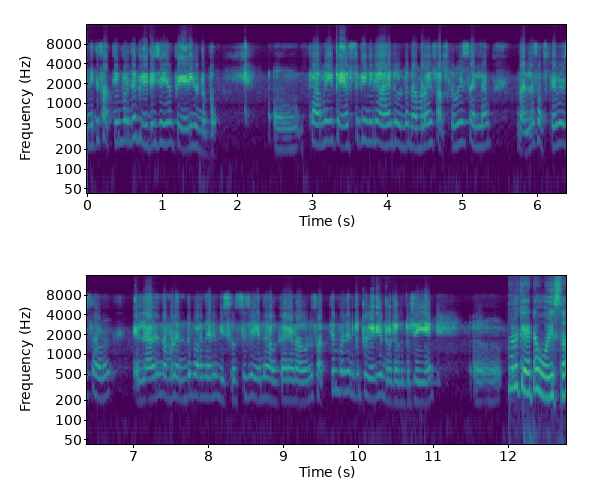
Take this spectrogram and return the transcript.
എനിക്ക് സത്യം പറഞ്ഞാൽ വീഡിയോ ചെയ്യാൻ പേടിയുണ്ട് ഇപ്പോൾ കാരണം ഈ ടേസ്റ്റ് ഒക്കെ ഇങ്ങനെ ആയതുകൊണ്ട് നമ്മളെ സബ്സ്ക്രൈബേഴ്സ് എല്ലാം നല്ല സബ്സ്ക്രൈബേഴ്സ് ആണ്. എല്ലാവരും നമ്മൾ എന്ത് പറഞ്ഞാലും വിശ്വസിച്ച് ചെയ്യുന്ന ആൾക്കാരാണ്. അതുകൊണ്ട് സത്യം പറഞ്ഞാൽ എനിക്ക് പേടിയുണ്ട് കേട്ടോ ഇതിപ്പോൾ ചെയ്യാൻ. നിങ്ങൾ കേട്ട വോയിസ്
